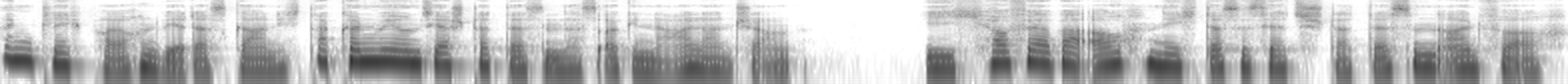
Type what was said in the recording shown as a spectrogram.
Eigentlich brauchen wir das gar nicht, da können wir uns ja stattdessen das Original anschauen. Ich hoffe aber auch nicht, dass es jetzt stattdessen einfach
